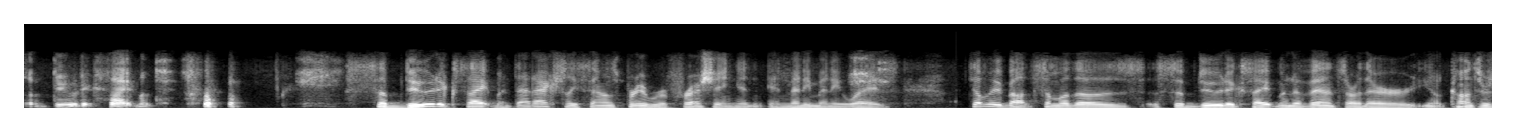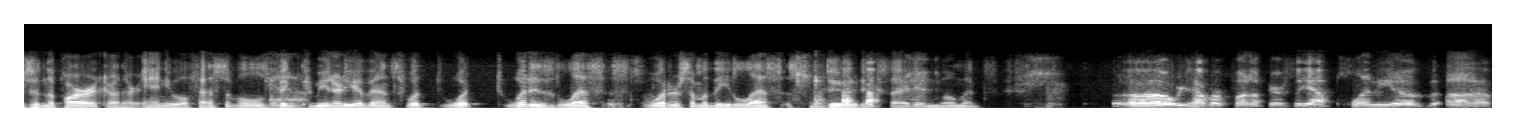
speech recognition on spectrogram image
subdued excitement. subdued excitement. That actually sounds pretty refreshing in, in many, many ways. Tell me about some of those subdued excitement events. Are there, you know, concerts in the park? Are there annual festivals, yeah. big community events? What, what, what is less? What are some of the less subdued, exciting moments? Uh, we have our fun up here. So yeah, plenty of uh,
